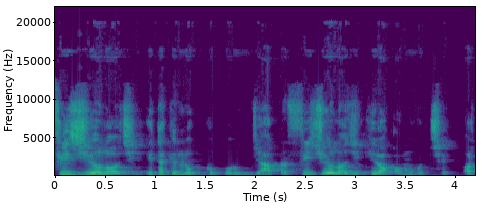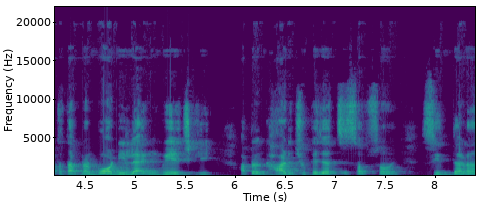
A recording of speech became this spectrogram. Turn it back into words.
ফিজিওলজি এটাকে লক্ষ্য করুন যে আপনার ফিজিওলজি কীরকম হচ্ছে। অর্থাৎ আপনার বডি ল্যাঙ্গুয়েজ কি? আপনার ঘাড় ঝুঁকে যাচ্ছে সবসময়? সিদ্ধারা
